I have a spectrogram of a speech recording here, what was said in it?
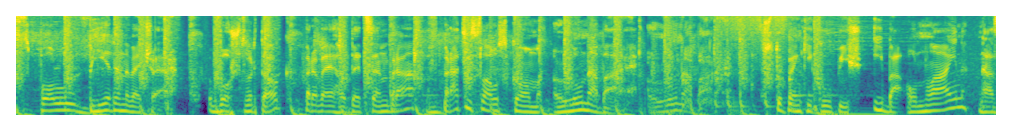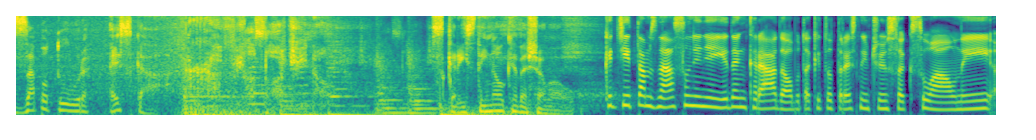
Spolu v jeden večer. Vo štvrtok 1. decembra v Bratislavskom Lunabare. Lunabare. Vstupenky kúpiš iba online na zapotur.sk. Profil zločinov s Kristínou Kevešovou keď je tam znásilnenie jedenkrát alebo takýto trestný čin sexuálny,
